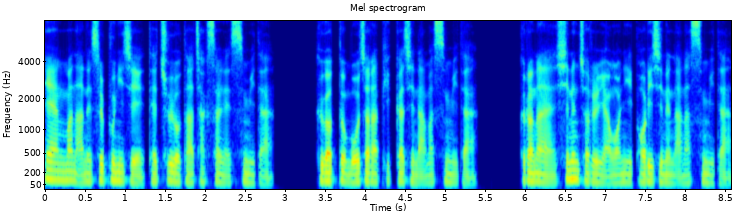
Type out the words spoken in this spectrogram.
해약만 안 했을 뿐이지 대출로 다 작살냈습니다. 그것도 모자라 빚까지 남았습니다. 그러나 신은 저를 영원히 버리지는 않았습니다.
